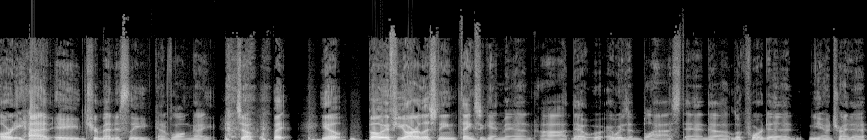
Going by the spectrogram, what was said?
already had a tremendously kind of long night. So, but you know, Bo, if you are listening, thanks again, man. Uh, that w- it was a blast, and uh, look forward to you know trying to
